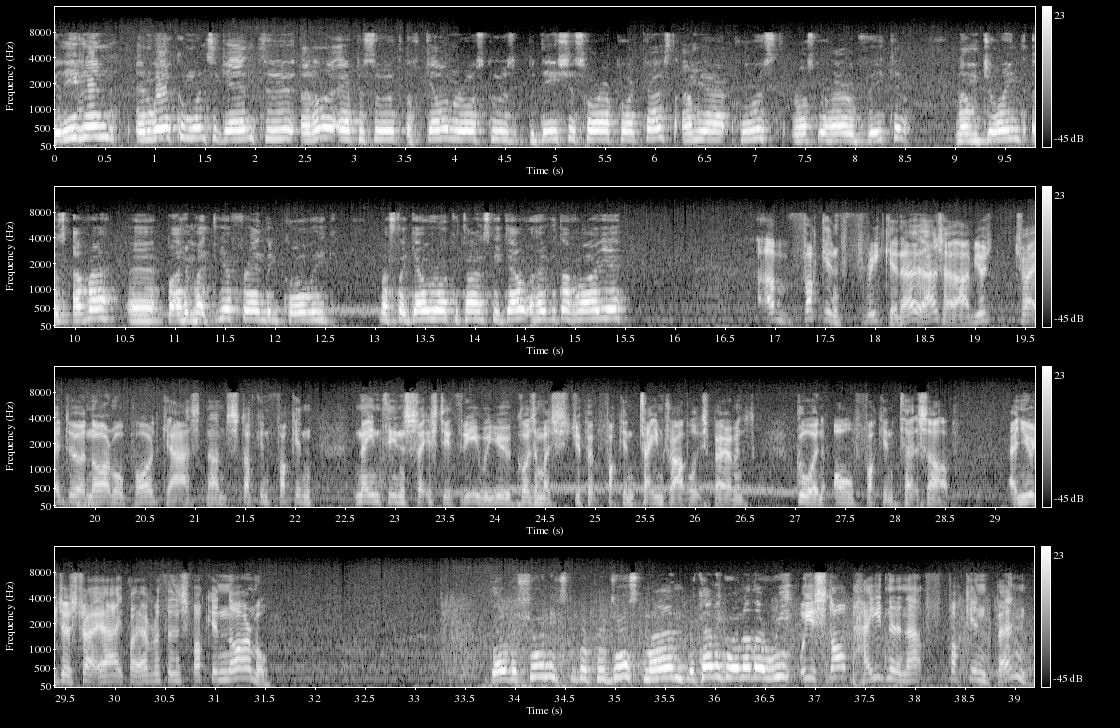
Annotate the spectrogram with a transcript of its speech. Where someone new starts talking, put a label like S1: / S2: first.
S1: Good evening and welcome once again to another episode of Gavin Roscoe's Bodacious Horror Podcast. I'm your host, Roscoe Harold Vacant, and I'm joined as ever uh, by my dear friend and colleague, Mr. Gil Rokitansky. Gil, how the devil are you?
S2: I'm fucking freaking out. That's how I'm. You're trying to do a normal podcast, and I'm stuck in fucking 1963 with you of my stupid fucking time travel experiments going all fucking tits up. And you're just trying to act like everything's fucking normal.
S1: The show needs to be produced, man. We can't go another week.
S2: Will you stop hiding in that fucking bin?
